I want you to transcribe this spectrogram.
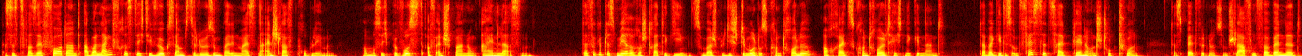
Es ist zwar sehr fordernd, aber langfristig die wirksamste Lösung bei den meisten Einschlafproblemen. Man muss sich bewusst auf Entspannung einlassen. Dafür gibt es mehrere Strategien, zum Beispiel die Stimuluskontrolle, auch Reizkontrolltechnik genannt. Dabei geht es um feste Zeitpläne und Strukturen. Das Bett wird nur zum Schlafen verwendet,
